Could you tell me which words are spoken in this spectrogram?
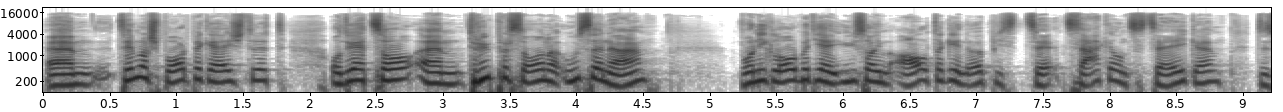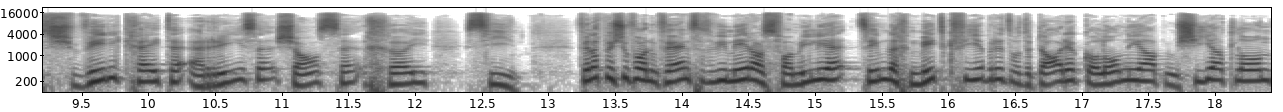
Ähm, ziemlich sportbegeistert. Und ich werde so ähm, drei Personen rausnehmen, wo ich glaube, die haben uns auch im Alltag in etwas zu sagen und zu zeigen, dass Schwierigkeiten eine riesen Chance können sein Vielleicht bist du vor dem Fernsehen, also wie wir als Familie, ziemlich mitgefiebert, wo der Dario Colonia beim Skiathlon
